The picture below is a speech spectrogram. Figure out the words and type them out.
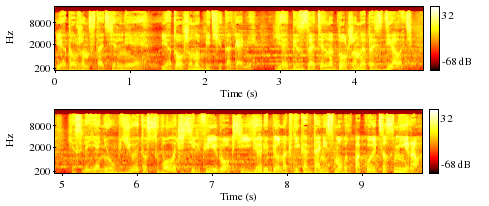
Я должен стать сильнее. Я должен убить Хитагами. Я обязательно должен это сделать. Если я не убью эту сволочь Сильфи и Рокси, ее ребенок никогда не смогут покоиться с миром.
